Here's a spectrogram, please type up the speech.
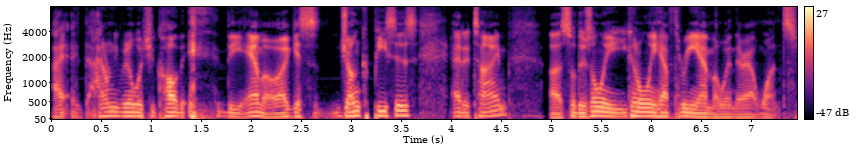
I, I don't even know what you call the the ammo. I guess junk pieces at a time. Uh, so there's only you can only have three ammo in there at once.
